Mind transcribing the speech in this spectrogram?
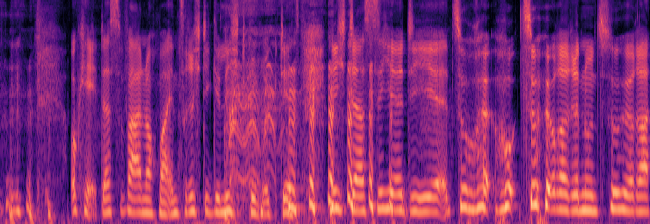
okay, das war nochmal ins richtige Licht gerückt jetzt. Nicht, dass hier die Zuh Zuhörerinnen und Zuhörer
